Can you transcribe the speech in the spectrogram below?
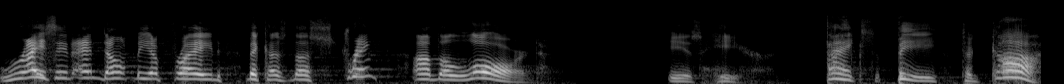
Raise it and don't be afraid because the strength of the Lord is here. Thanks be to God.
